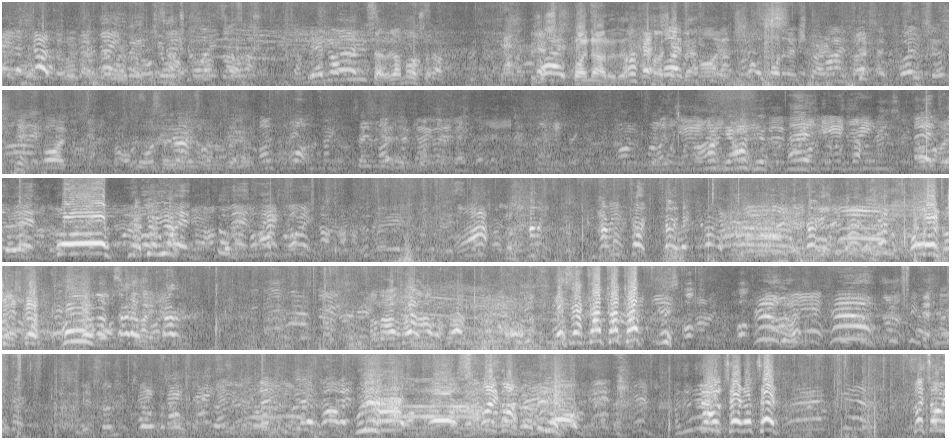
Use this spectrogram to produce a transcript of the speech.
Let's go. So, is that more so? Just by now, is it? Five. On ten, on ten. Let's only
